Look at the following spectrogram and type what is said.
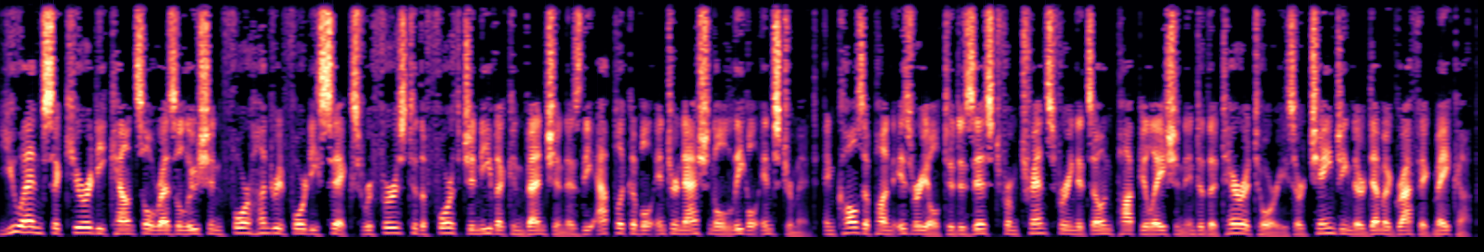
UN Security Council Resolution 446 refers to the Fourth Geneva Convention as the applicable international legal instrument, and calls upon Israel to desist from transferring its own population into the territories or changing their demographic makeup.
